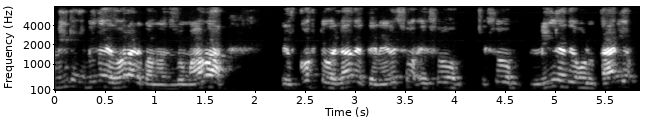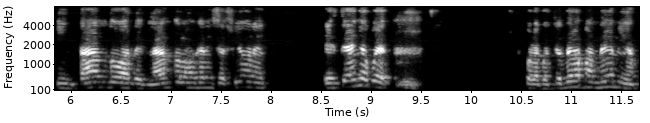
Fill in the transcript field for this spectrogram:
miles y miles de dólares cuando se sumaba el costo, ¿verdad?, de tener esos eso, eso miles de voluntarios pintando, arreglando las organizaciones. Este año, pues, por la cuestión de la pandemia,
